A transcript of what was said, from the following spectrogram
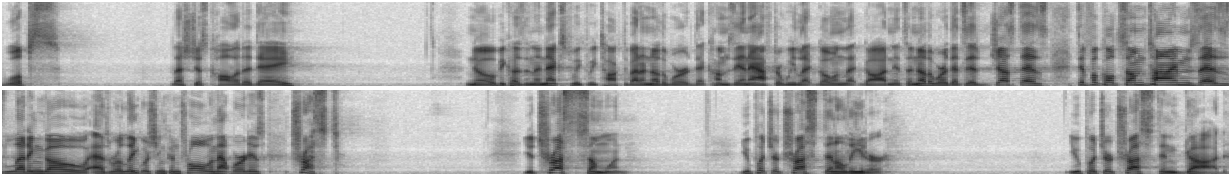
Whoops, let's just call it a day? No, because in the next week we talked about another word that comes in after we let go and let God. And it's another word that's just as difficult sometimes as letting go, as relinquishing control. And that word is trust. You trust someone, you put your trust in a leader, you put your trust in God,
